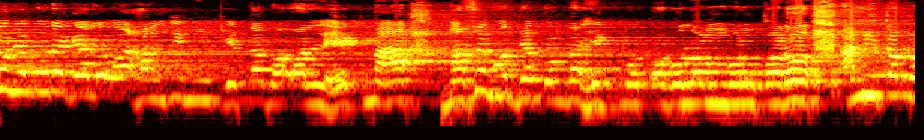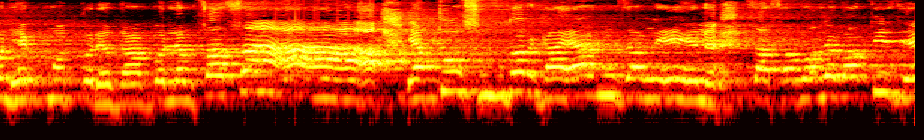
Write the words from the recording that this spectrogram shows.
মনে পড়ে গেল মাঝে মধ্যে তোমরা হেকমত অবলম্বন করো। আমি তখন হেকমত করে দা বললাম, চাচা, এত সুন্দর গায়ান জানেন। চাচা বলে বাতি যে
